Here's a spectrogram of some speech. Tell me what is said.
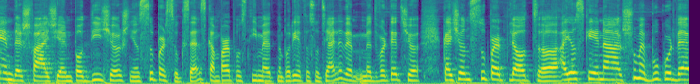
ende shfaqjen, po di që është një super sukses, kam parë postimet në rrjete sociale dhe me të vërtetë që Ka qenë super plot. Uh, ajo skena shumë e bukur dhe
